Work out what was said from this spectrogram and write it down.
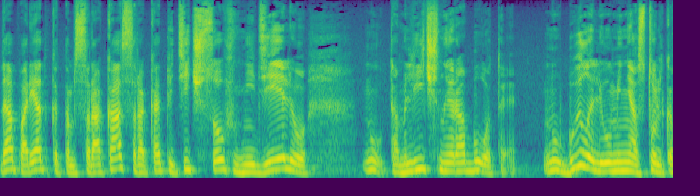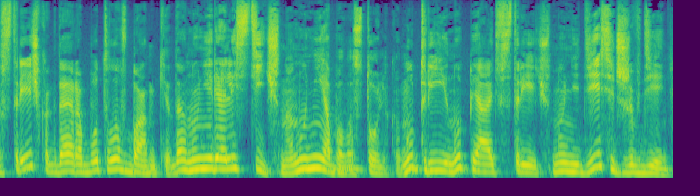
да, порядка там 40-45 часов в неделю, ну, там, личной работы ну, было ли у меня столько встреч, когда я работала в банке, да, ну, нереалистично, ну, не было столько, ну, три, ну, пять встреч, ну, не десять же в день,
